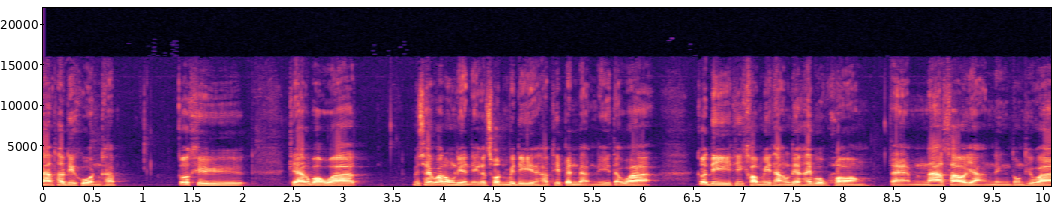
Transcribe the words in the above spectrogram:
มากเท่าที่ควรครับ ก็คือ แกก็บอกว่าไม่ใช่ว่าโรงเรียนเอกชนไม่ดีนะครับ ที่เป็นแบบนี้แต่ว่าก็ดีที่เขามีทางเลือกให้ปกครอง แต่มันน่าเศร้าอย่างหนึ่งตรงที่ว่า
